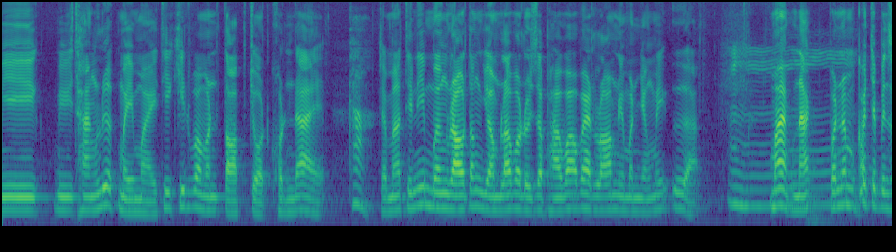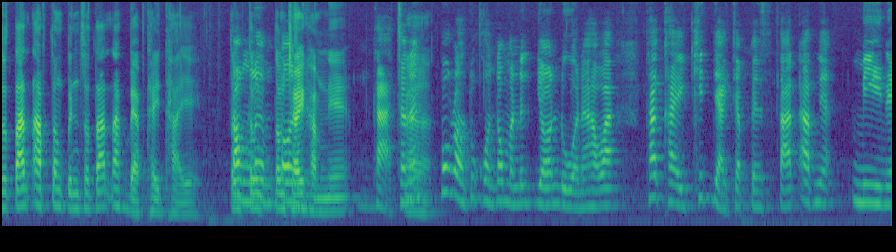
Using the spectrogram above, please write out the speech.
มีมีทางเลือกใหม่ ๆ ที่คิดว่ามันตอบโจทย์คนได้ค่ะใช่ไหมทีนี้เมืองเราต้องยอมรับว่าโดยสภาวะแวดล้อมเนี่ยมันยังไม่เอื้ออือมากนัก เพราะฉะนั้นมันก็จะเป็นสตาร์ทอัพต้องเป็นสตาร์ทอัพแบบไทยๆต้องเริ่มต้องต้นใช้คำนี้ค่ะ ฉะนั้นอ่าพวกเราทุกคนต้องมานึกย้อนดูนะคะว่า ถ้าใครคิดอยากจะเป็นสตาร์ทอัพเนี่ยมีใน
